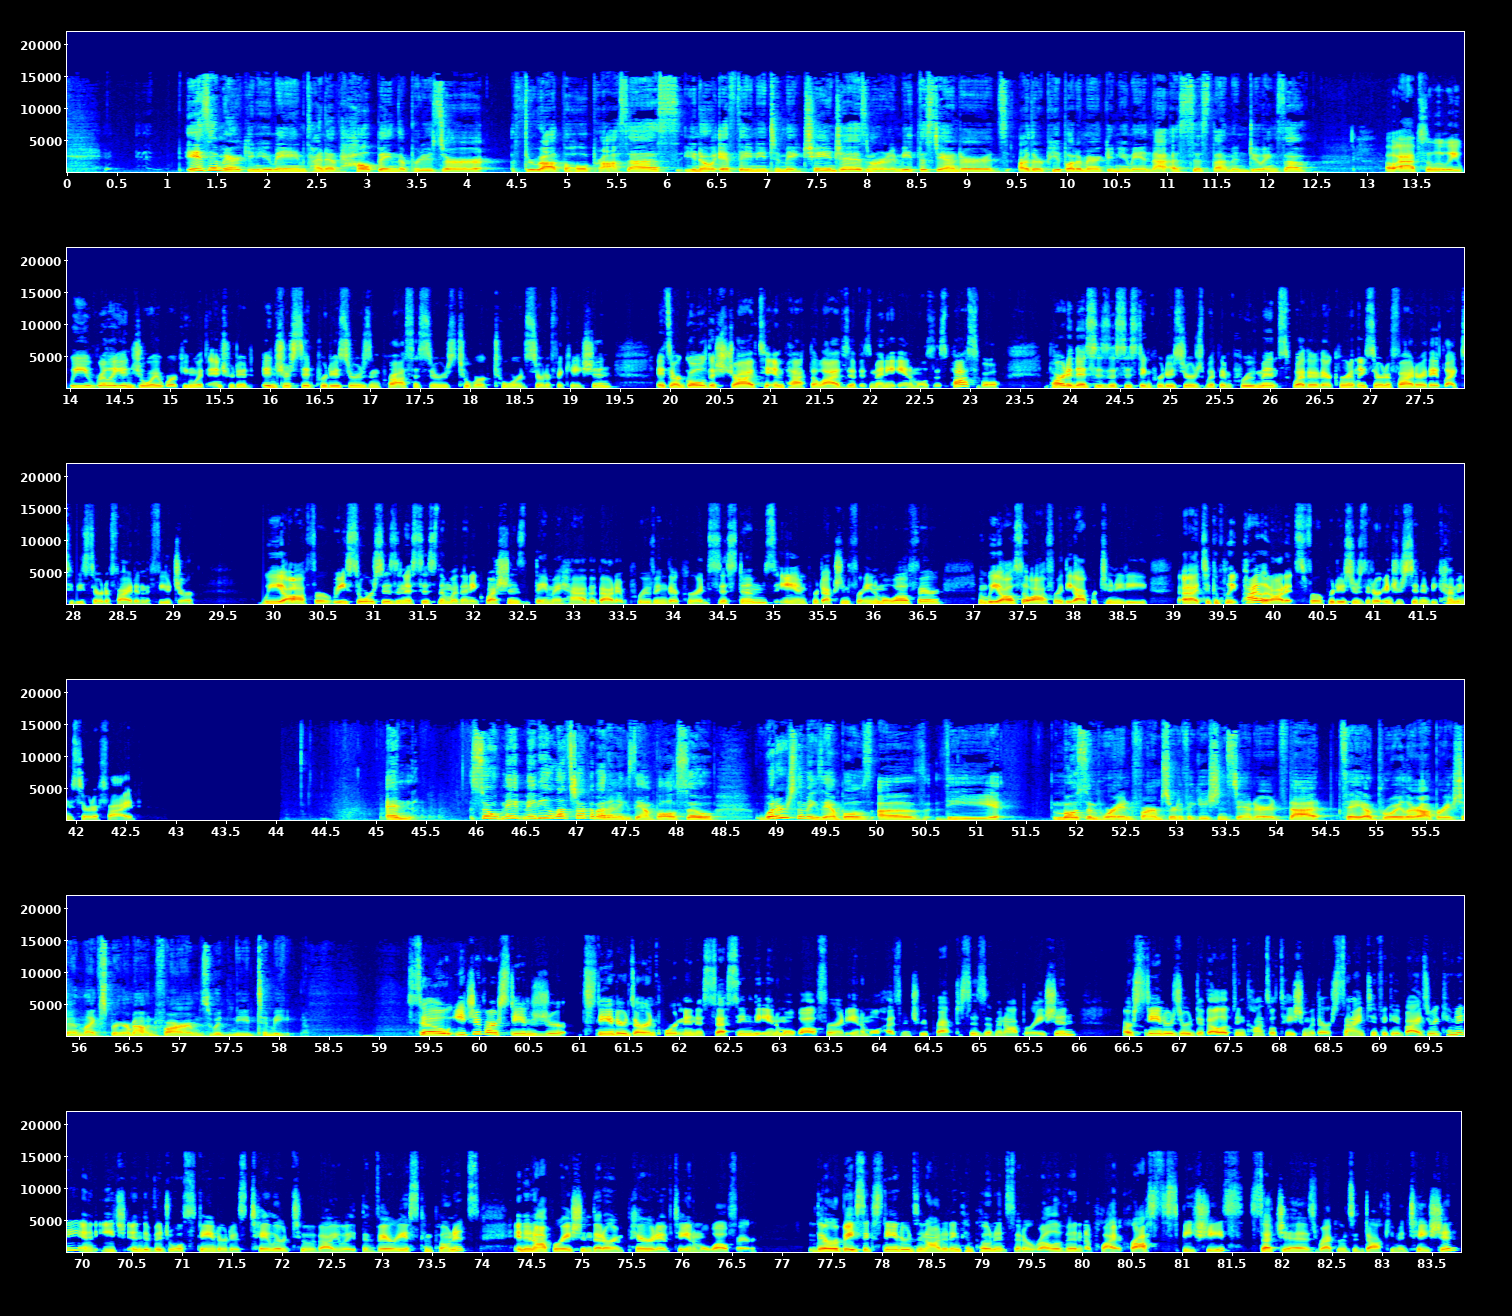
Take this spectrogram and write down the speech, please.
is American Humane kind of helping the producer throughout the whole process? You know, if they need to make changes in order to meet the standards, are there people at American Humane that assist them in doing so? Oh, absolutely. We really enjoy working with interested, interested producers and processors to work towards certification. It's our goal to strive to impact the lives of as many animals as possible. Part of this is assisting producers with improvements, whether they're currently certified or they'd like to be certified in the future. We offer resources and assist them with any questions that they may have about improving their current systems and production for animal welfare. And we also offer the opportunity uh, to complete pilot audits for producers that are interested in becoming certified. And so maybe let's talk about an example. So, what are some examples of the most important farm certification standards that, say, a broiler operation like Springer Mountain Farms would need to meet? So each of our standard, standards are important in assessing the animal welfare and animal husbandry practices of an operation. Our standards are developed in consultation with our scientific advisory committee, and each individual standard is tailored to evaluate the various components in an operation that are imperative to animal welfare. There are basic standards and auditing components that are relevant and apply across the species, such as records and documentation,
